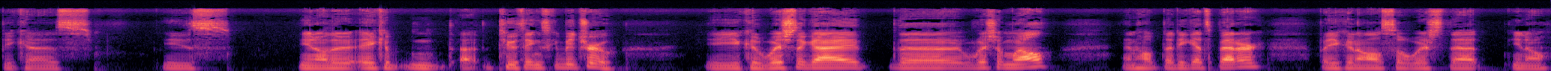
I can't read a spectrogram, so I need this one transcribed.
because he's you know, there, it could uh, two things could be true. You could wish the guy the wish him well and hope that he gets better, but you can also wish that you know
